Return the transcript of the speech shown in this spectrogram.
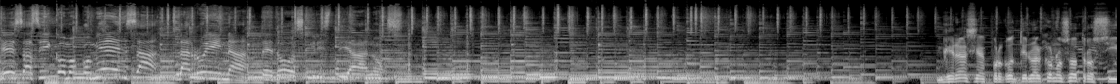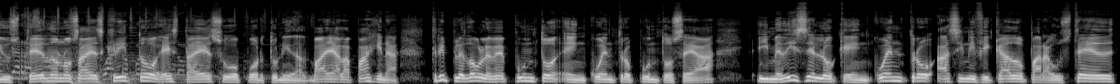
Es así como comienza la ruina de dos cristianos. Gracias por continuar con nosotros. Si usted no nos ha escrito, esta es su oportunidad. Vaya a la página www.encuentro.ca y me dice lo que encuentro ha significado para usted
